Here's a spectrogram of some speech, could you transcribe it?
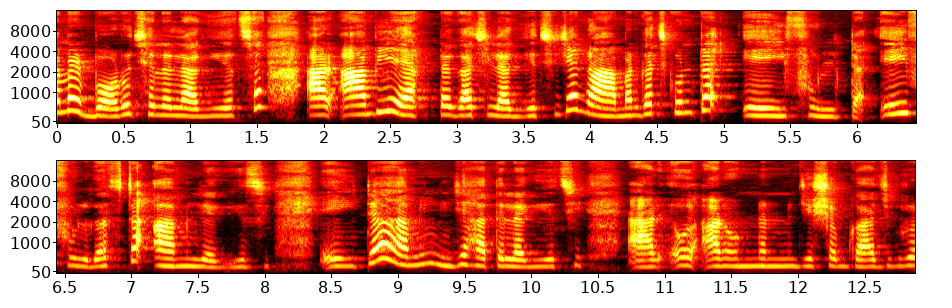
আমার বড় ছেলে লাগিয়েছে আর আমি একটা গাছ লাগিয়েছি, জানো? আমার গাছ কোনটা? এই ফুলটা, এই ফুল গাছটা আমি লাগিয়েছি, এইটা আমি নিজে হাতে লাগিয়েছি আর আর অন্যান্য যেসব গাছগুলো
